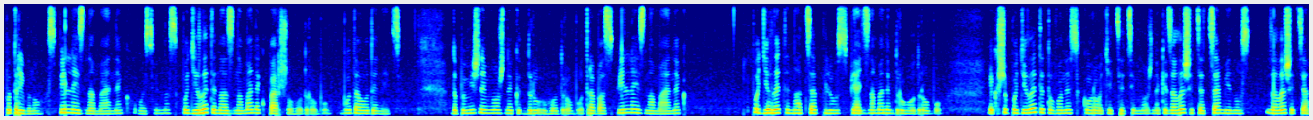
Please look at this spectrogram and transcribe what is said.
потрібно спільний знаменник, ось він нас, поділити на знаменник першого дробу, буде одиниця. Допоміжний множник другого дробу треба спільний знаменник поділити на це плюс 5 знаменник другого дробу. Якщо поділити, то вони скоротяться, ці множники. Залишиться це мінус, залишиться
